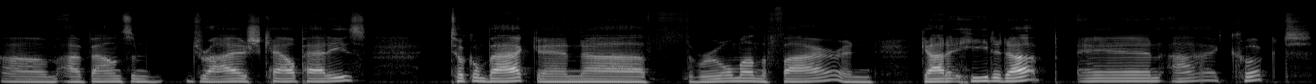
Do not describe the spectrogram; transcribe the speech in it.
Um, I found some dryish cow patties, took them back and uh, threw them on the fire and got it heated up. And I cooked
